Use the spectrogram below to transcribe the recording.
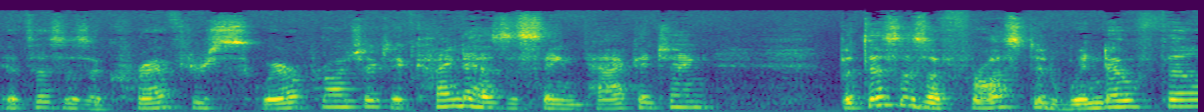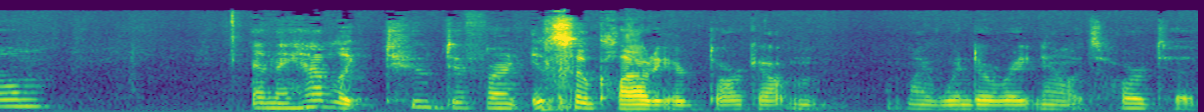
If this is a Crafter Square project, it kind of has the same packaging, but this is a frosted window film, and they have like two different, it's so cloudy or dark out my window right now. It's hard to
